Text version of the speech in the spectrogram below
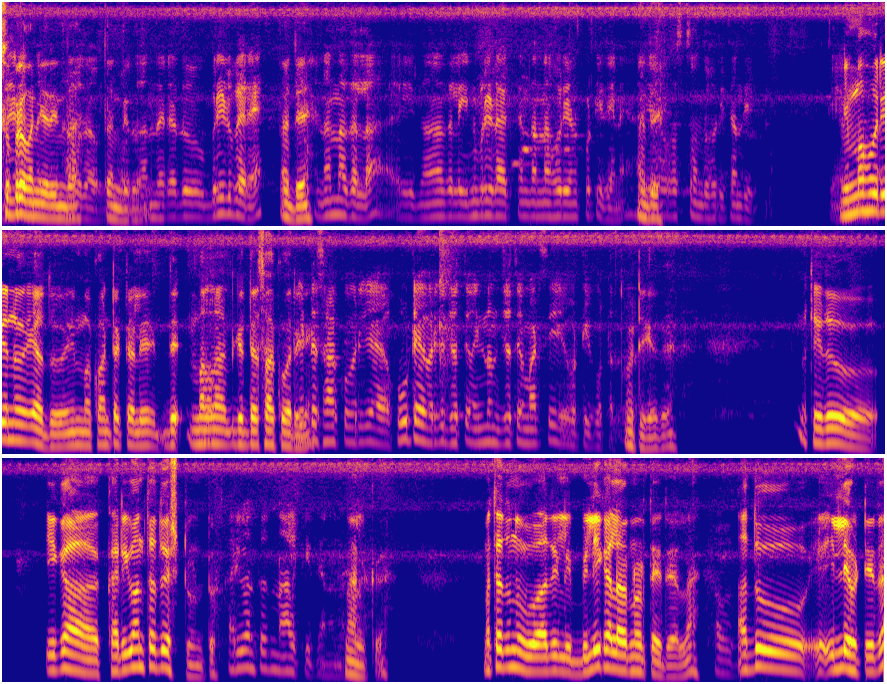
ಸುಬ್ರಹ್ಮಣ್ಯದಿಂದ ಹೌದೌದು, ತಂದಿರೋದು. ಅಂದರೆ ಅದು ಬ್ರೀಡ್ ಬೇರೆ. ಅದೇ. ನನ್ನದಲ್ಲ ಈ ನನ್ನದಲ್ಲ ಇನ್ ಬ್ರೀಡ್ ಆಗ್ತದೆ ನನ್ನ ಹೊರಿಯನ್ನು ಕೊಟ್ಟಿದ್ದೇನೆ. ಅದೇ. ಹೊಸ್ತು ಒಂದು ಹೋರಿ ತಂದಿದ್ದೇನೆ. ನಿಮ್ಮ ಹೋರಿಯನ್ನು ಯಾವುದು? ನಿಮ್ಮ ಕಾಂಟ್ಯಾಕ್ಟ್ ಅಲ್ಲಿ ದೆ- ಮಲ್ನಾಡ್ ಗಿಡ್ಡ ಸಾಕುವವರಿಗೆ? ಗಿಡ್ಡ ಸಾಕುವವರಿಗೆ ಹೂಟೆಯವರಿಗೆ ಜೊತೆ ಇನ್ನೊಂದು ಜೊತೆ ಮಾಡಿಸಿ ಒಟ್ಟಿಗೆ ಕೊಟ್ಟದ್ದು. ಒಟ್ಟಿಗೆ ಇದೆ ಮತ್ತೆ ಇದು ಈಗ ಕರಿಯುವಂಥದ್ದು ಎಷ್ಟು ಉಂಟು? ಕರಿಯುವಂಥದ್ದು ನಾಲ್ಕು ಇದೆ ನನ್ನ ನಾಲ್ಕು. ಮತ್ತೆ ಅದೊಂದು ಅದಿಲ್ಲಿ ಬಿಳಿ ಕಲರ್ ನೋಡ್ತಾ ಇದೆಯಲ್ಲ ಅದು ಇಲ್ಲೇ ಹುಟ್ಟಿದ?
